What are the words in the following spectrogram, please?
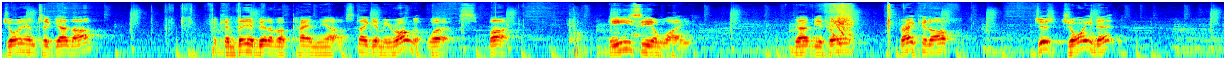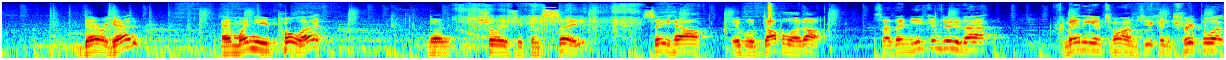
join them together. It can be a bit of a pain in the ass. Don't get me wrong, it works, but easier way. Grab your thing, break it off, just join it. There again. And when you pull it, not sure if you can see, see how it will double it up. So then you can do that many a times. You can triple it,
